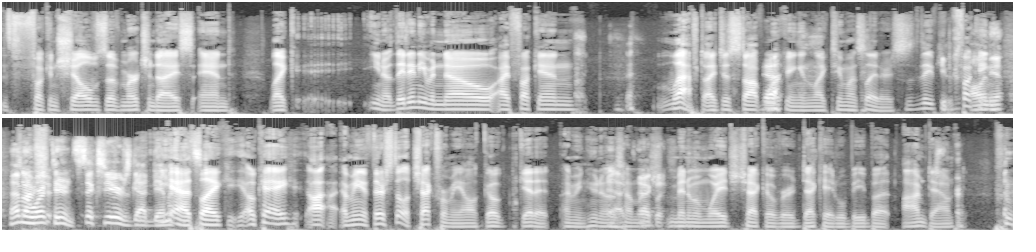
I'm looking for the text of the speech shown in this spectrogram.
it's fucking shelves of merchandise, and like, you know, they didn't even know I fucking left. I just stopped Yeah. working, and like two months later, it's they Keep fucking. I haven't I'm worked su- here in six years, goddammit. yeah, it's like okay. I, I mean, if there's still a check for me, I'll go get it. I mean, who knows Yeah, how exactly. much minimum wage check over a decade will be, but I'm down. A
